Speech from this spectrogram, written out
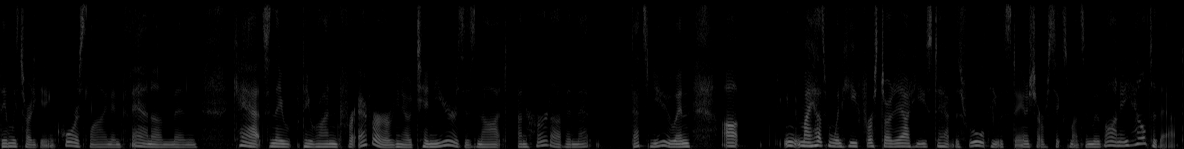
then we started getting chorus line and phantom and cats and they they run forever you know 10 years is not unheard of and that that's new and uh, my husband, when he first started out, he used to have this rule that he would stay in a show for six months and move on, and he held to that.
